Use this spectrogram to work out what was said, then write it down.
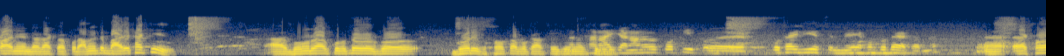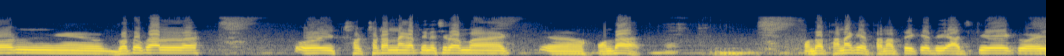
পায়নি না ডাক্তার করে আমি তো বাইরে থাকি। আর বউরা খুব তো গরিব হকা বকা আছে ওই জন্য থানায় জানানোর পর কি কোথায় নিয়ে এসছেন? মেয়ে এখন কোথায় আছে আপনার? এখন গতকাল ওই ছটার নাগাদ এনেছিলাম অন্ধার অন্ধার থানাকে থানা থেকে দিয়ে আজকে ওই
